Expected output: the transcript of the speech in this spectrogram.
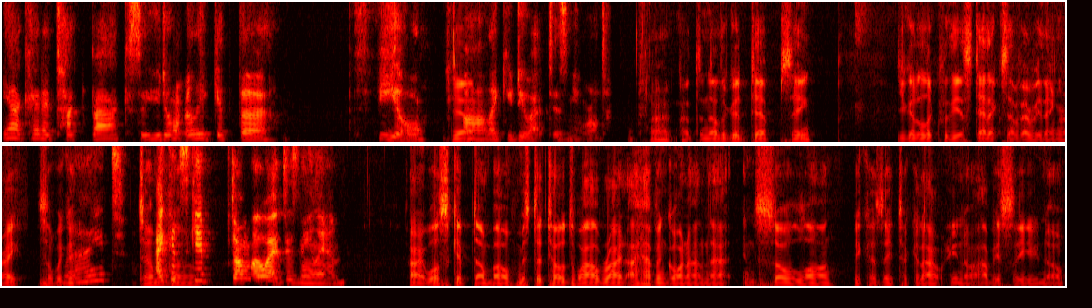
yeah, kind of tucked back. So you don't really get the feel Yeah. uh, like you do at Disney World. All right, that's another good tip. See, you got to look for the aesthetics of everything, right? So we got right? Dumbo. I could skip Dumbo at Disneyland. All right, we'll skip Dumbo. Mr. Toad's Wild Ride. I haven't gone on that in so long because they took it out. You know, obviously, you know,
